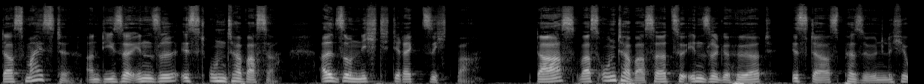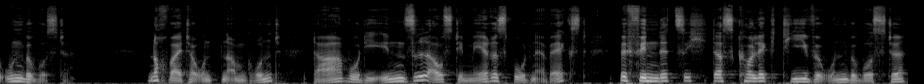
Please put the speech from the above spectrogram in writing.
Das meiste an dieser Insel ist unter Wasser, also nicht direkt sichtbar. Das, was unter Wasser zur Insel gehört, ist das persönliche Unbewusste. Noch weiter unten am Grund, da wo die Insel aus dem Meeresboden erwächst, befindet sich das kollektive Unbewusste,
